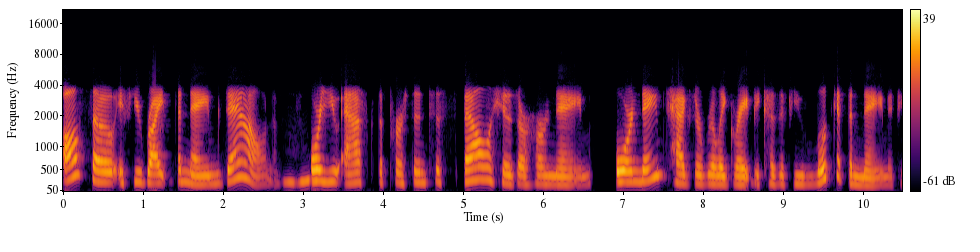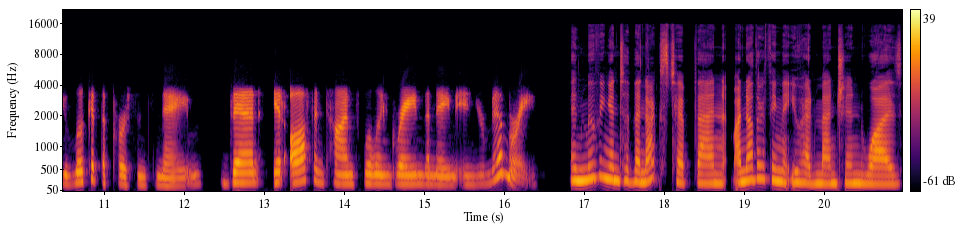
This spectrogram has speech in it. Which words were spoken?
Also, if you write the name down mm-hmm. or you ask the person to spell his or her name, or name tags are really great because if you look at the name, if you look at the person's name, then it oftentimes will ingrain the name in your memory. And moving into the next tip, then, another thing that you had mentioned was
